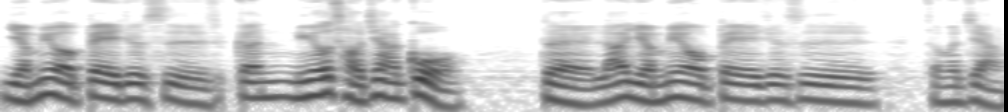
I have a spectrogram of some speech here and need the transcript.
有没有被就是跟女友吵架过，对，然后有没有被就是怎么讲，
